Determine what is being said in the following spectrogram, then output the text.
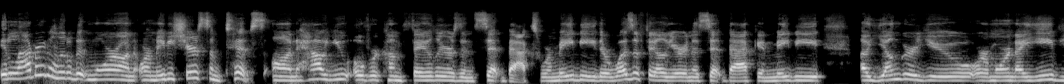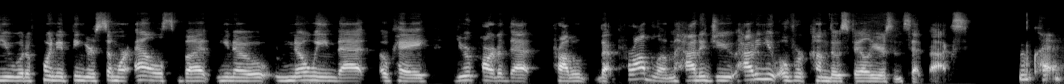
elaborate a little bit more on or maybe share some tips on how you overcome failures and setbacks where maybe there was a failure and a setback and maybe a younger you or more naive you would have pointed fingers somewhere else but you know knowing that okay you're part of that problem that problem how did you how do you overcome those failures and setbacks Okay.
